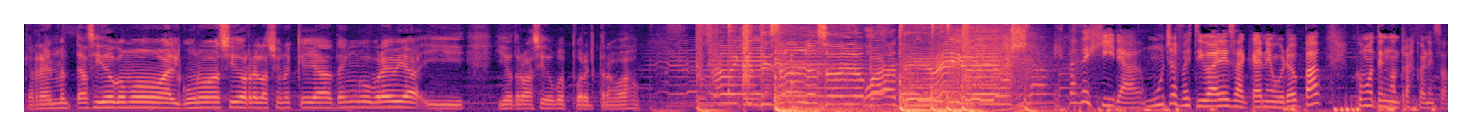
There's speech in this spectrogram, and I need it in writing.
que realmente ha sido como, algunos han sido relaciones que ya tengo previas y, y otros ha sido pues por el trabajo. Estás de gira, muchos festivales acá en Europa, ¿cómo te encontrás con eso?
